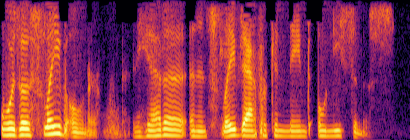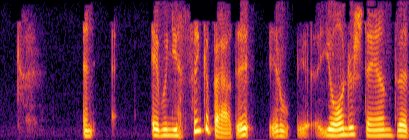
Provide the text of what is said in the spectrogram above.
was a slave owner, and he had a, an enslaved African named Onesimus. And, when you think about it, it, you'll understand that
